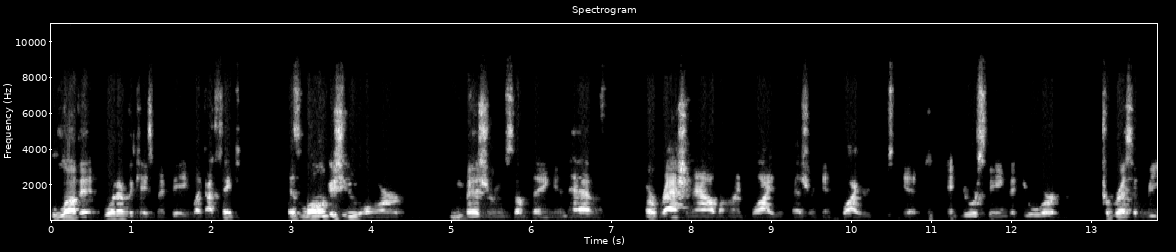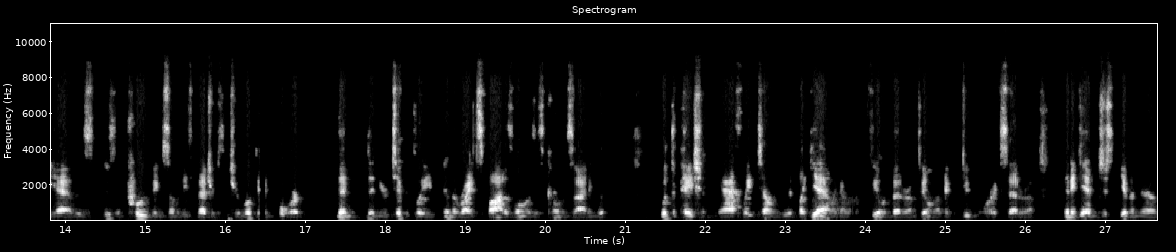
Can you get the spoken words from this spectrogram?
love it, whatever the case may be. Like I think as long as you are measuring something and have a rationale behind why you're measuring it, why you're using it, and you're seeing that your progressive rehab is is improving some of these metrics that you're looking for, then then you're typically in the right spot as long as it's coinciding with with the patient, the athlete telling you that like, yeah, like I'm feeling better, I'm feeling like I can do more, etc. And again, just giving them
